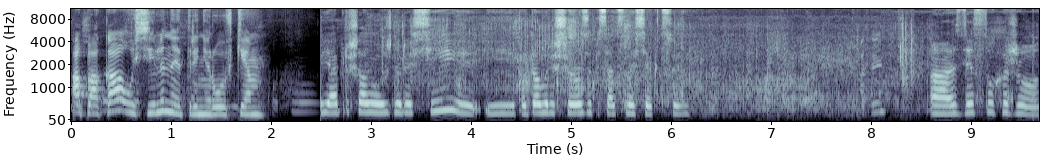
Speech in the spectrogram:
А пока усиленные тренировки. Я пришла на лыжную России и потом решила записаться на секцию. А, с детства хожу,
